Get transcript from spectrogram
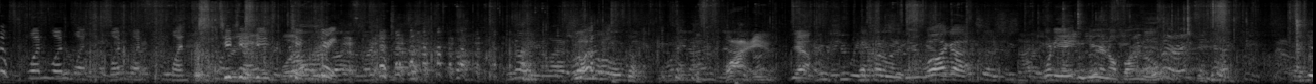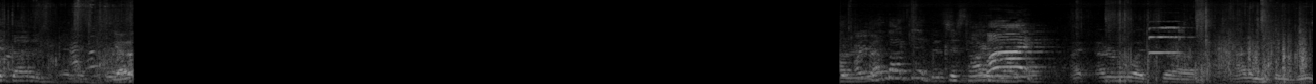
It's One, one, one, one, one, one, two, two, two, two, three. Why? Yeah, that's what I'm gonna do. Well, I got 28 in here and I'll bind it. I'm not kidding. It's just time. I, I don't know what uh, Adam's gonna do.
